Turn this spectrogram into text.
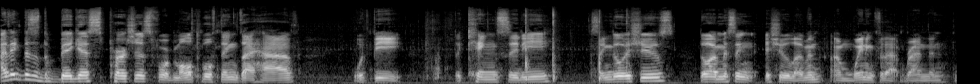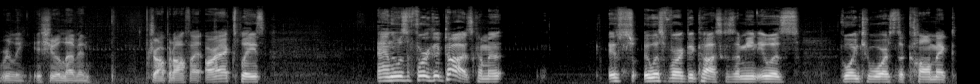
I think this is the biggest purchase for multiple things I have, would be the King City single issues. Though I'm missing issue 11. I'm waiting for that, Brandon. Really, issue 11. Drop it off at RX, please and it was for a good cause. Coming, it was for a good cause because I mean it was going towards the comic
